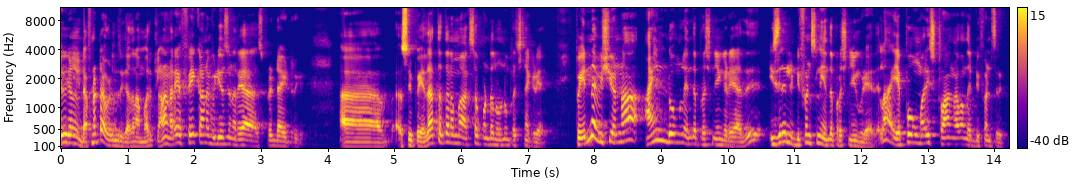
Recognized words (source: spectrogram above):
ஏவுகணைகள் டெஃபினட்டாக விழுந்திருக்கு. அதை நான் மறுக்கலாம் ஆனால் நிறைய ஃபேக்கான வீடியோஸும் நிறைய ஸ்ப்ரெட் ஆகிட்டு இருக்கு ஸோ இப்போ யதார்த்தத்தை நம்ம அக்செப்ட் பண்ணுறது ஒன்றும் பிரச்சனை கிடையாது. இப்போ என்ன விஷயம்னா அயன் டோமில் எந்த பிரச்சனையும் கிடையாது. இஸ்ரேல் டிஃபென்ஸ்லையும் எந்த பிரச்சனையும் கிடையாது. எல்லாம் எப்பவும் மாதிரி ஸ்ட்ராங்காக தான் அந்த டிஃபென்ஸ் இருக்கு.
